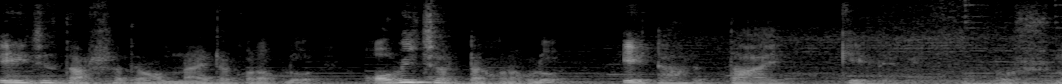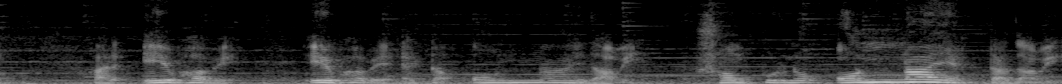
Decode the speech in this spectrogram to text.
এই যে তার সাথে অন্যায়টা করা হলো, অবিচারটা করা হলো এটার দায় কে দেবে? প্রশ্ন। আর এভাবে এভাবে একটা অন্যায় দাবি, সম্পূর্ণ অন্যায় একটা দাবি,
